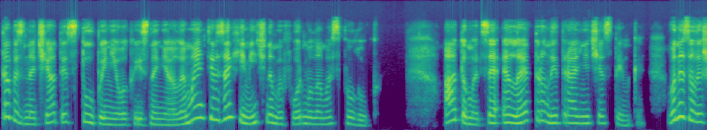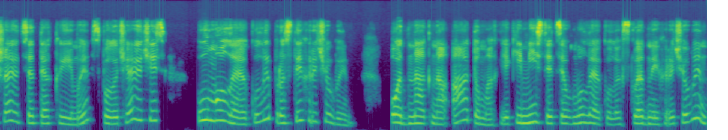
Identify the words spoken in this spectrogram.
та визначати ступені окиснення елементів за хімічними формулами сполук. Атоми це електронейтральні частинки. Вони залишаються такими, сполучаючись у молекули простих речовин. Однак на атомах, які містяться в молекулах складних речовин,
